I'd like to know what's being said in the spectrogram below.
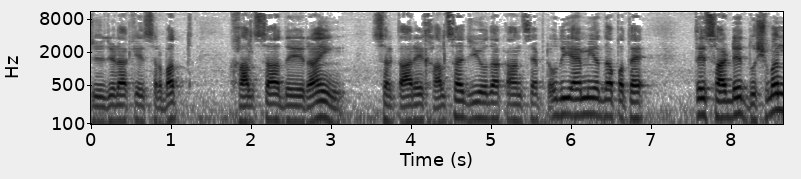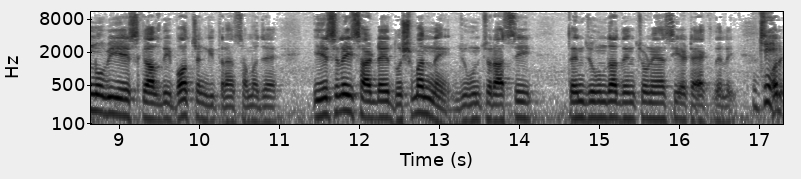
ਚ ਜਿਹੜਾ ਕਿ ਸਰਬੱਤ ਖਾਲਸਾ ਦੇ ਰਾਹੀਂ ਸਰਕਾਰੇ ਖਾਲਸਾ ਜੀਓ ਦਾ ਕਨਸੈਪਟ ਉਹਦੀ ਅਹਿਮੀਅਤ ਦਾ ਪਤਾ ਹੈ ਤੇ ਸਾਡੇ ਦੁਸ਼ਮਣ ਨੂੰ ਵੀ ਇਸ ਗੱਲ ਦੀ ਬਹੁਤ ਚੰਗੀ ਤਰ੍ਹਾਂ ਸਮਝ ਹੈ। ਇਸ ਲਈ ਸਾਡੇ ਦੁਸ਼ਮਣ ਨੇ ਜੂਨ 84 3 ਜੂਨ ਦਾ ਦਿਨ ਚੁਣਿਆ ਸੀ ਅਟੈਕ ਦੇ ਲਈ। ਜੀ। ਔਰ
